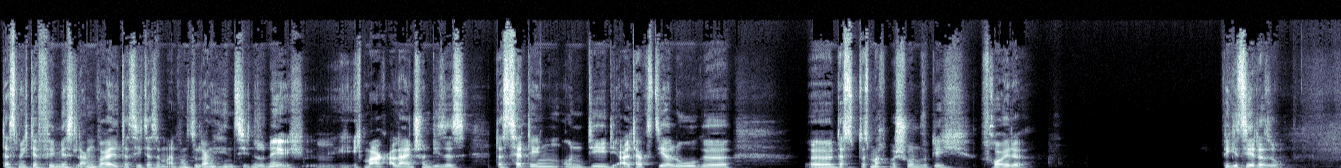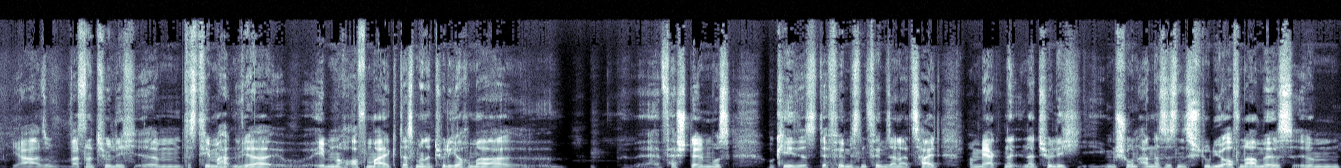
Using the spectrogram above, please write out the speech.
dass mich der Film jetzt langweilt, dass sich das am Anfang so lange hinzieht. So, nee, ich, Mhm. ich mag allein schon dieses, das Setting und die, die Alltagsdialoge, äh, das, das macht mir schon wirklich Freude. Wie geht's dir da so? Ja, also was natürlich, ähm, das Thema hatten wir eben noch off Mike, dass man natürlich auch immer feststellen muss, okay, das, der Film ist ein Film seiner Zeit. Man merkt na natürlich ihm schon an, dass es eine Studioaufnahme ist. Ähm,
